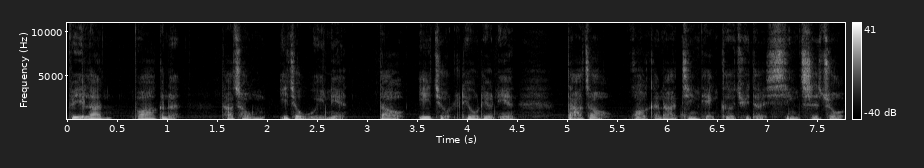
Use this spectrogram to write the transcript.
Wilhelm Wagner，他从一九五一年到一九六六年打造华格纳经典歌剧的新制作，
